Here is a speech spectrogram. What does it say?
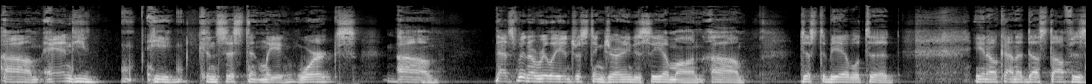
um, and he he consistently works. Um, that's been a really interesting journey to see him on. Um, just to be able to, you know, kind of dust off his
